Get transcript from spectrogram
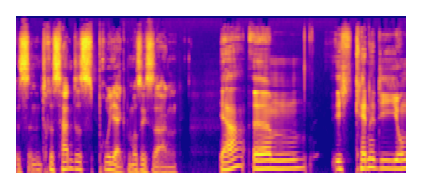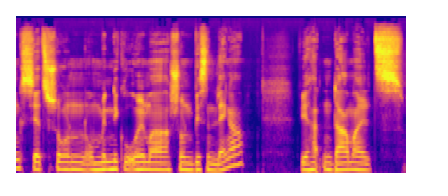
ist ein interessantes Projekt, muss ich sagen. Ja, ähm, ich kenne die Jungs jetzt schon um Nico Ulmer schon ein bisschen länger. Wir hatten damals,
